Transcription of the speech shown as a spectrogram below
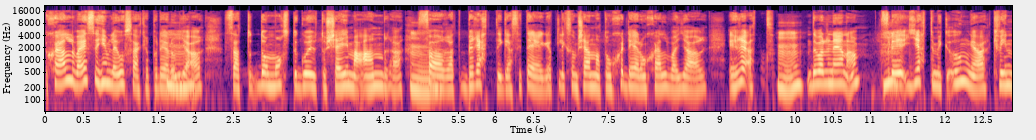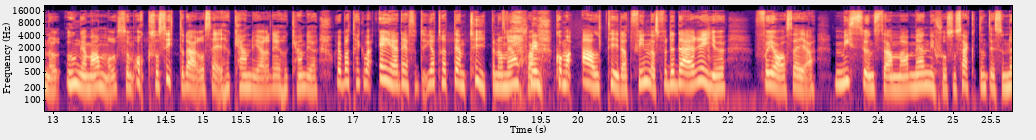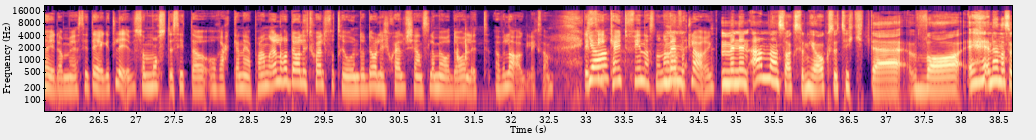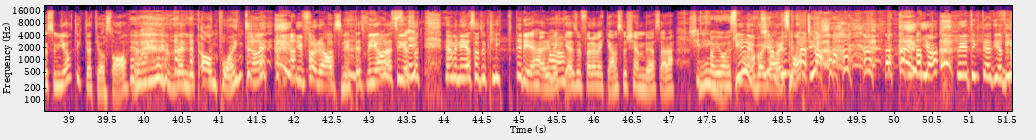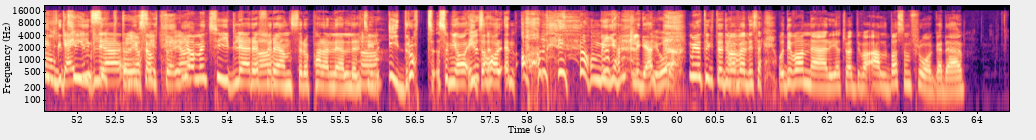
själva är så himla osäkra på det Mm. de gör. Så att de måste gå ut och shamea andra Mm. för att berättiga sitt eget, liksom känna att de, det de själva gör är rätt. Mm. Det var den ena. För det är jättemycket unga kvinnor, unga mammor som också sitter där och säger hur kan du göra det, hur kan du göra Och jag bara tänker, vad är det? För jag tror att den typen av människa Men- kommer alltid att finnas. För det där är ju, får jag säga, missundsamma människor som säkert inte är så nöjda med sitt eget liv. Som måste sitta och racka ner på andra. Eller har dåligt självförtroende, dålig självkänsla, mår dåligt överlag. Liksom. Det Ja, kan ju inte finnas någon annan förklaring. Men en annan sak som jag också tyckte var, en annan sak som jag tyckte att jag sa, väldigt on point i förra avsnittet. För jag, alltså jag satt, nej men när jag satt och klippte det här i veckan, alltså förra veckan så kände jag så här, Shit, men vad jag är gud smart, vad jag är smart. Ja. men jag tyckte att jag drog Vilka tydliga, jag liksom, sitter, ja. ja. men tydliga referenser och paralleller till idrott som jag inte det. har en aning om egentligen. Men jag tyckte att det var väldigt och det var när, jag tror att det var Alba som frågade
